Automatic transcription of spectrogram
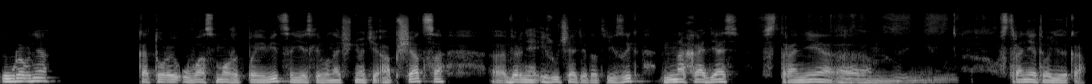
уровня, который у вас может появиться, если вы начнете общаться, э, вернее, изучать этот язык, находясь в стране, эм, в стране этого языка.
